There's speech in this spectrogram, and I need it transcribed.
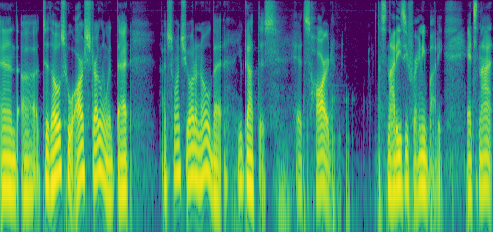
And uh, to those who are struggling with that, I just want you all to know that you got this. It's hard. It's not easy for anybody. It's not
